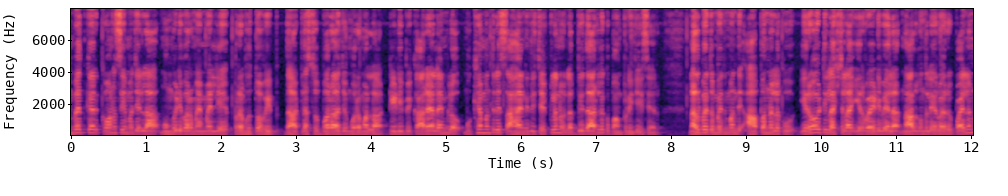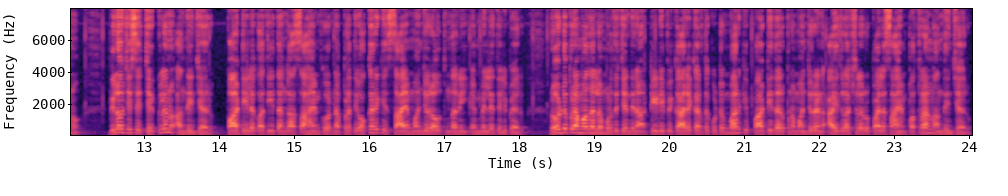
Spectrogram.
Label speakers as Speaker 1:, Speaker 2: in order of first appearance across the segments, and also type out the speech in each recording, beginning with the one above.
Speaker 1: అంబేద్కర్ కోనసీమ జిల్లా ముమ్మిడివరం ఎమ్మెల్యే ప్రభుత్వ whip Datla Subbaraju Muramalla TDP కార్యాలయంలో ముఖ్యమంత్రి సహాయ నిధి చెక్కులను లబ్ధిదారులకు పంపిణీ చేశారు. నలభై తొమ్మిది మంది ఆపన్నులకు ఇరవై ఒకటి లక్షల ఇరవై ఏడు వేల నాలుగు వందల ఇరవై రూపాయలను విలువ చేసే చెక్కులను అందించారు. పార్టీలకు అతీతంగా సహాయం కోరిన ప్రతి ఒక్కరికి సాయం మంజూరు అవుతుందని ఎమ్మెల్యే తెలిపారు. రోడ్డు ప్రమాదంలో మృతి చెందిన టీడీపీ కార్యకర్త కుటుంబానికి పార్టీ తరపున మంజూరైన ఐదు లక్షల రూపాయల సహాయం పత్రాలను అందించారు.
